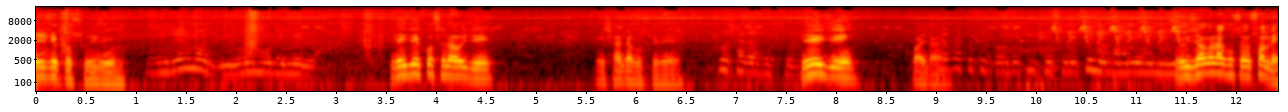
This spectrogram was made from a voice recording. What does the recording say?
এই যে কচু, এই যে। এই যে কচু না, ওই যে, এই সাদা কচু যে। এই যে, কয়টা? ওই জঙ্গলা কচু, চলে।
